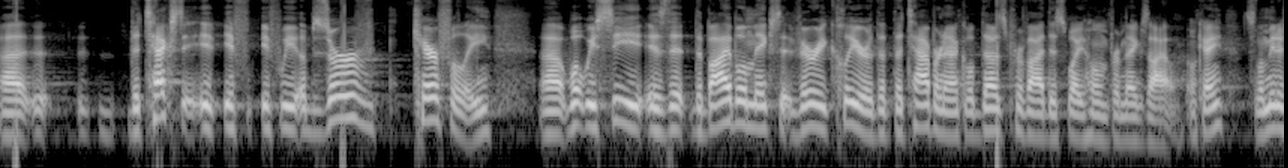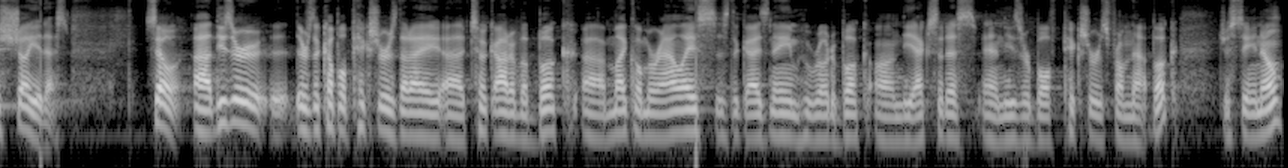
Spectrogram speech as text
uh, the text, if, if we observe carefully, uh, what we see is that the Bible makes it very clear that the tabernacle does provide this way home from exile, okay? So let me just show you this. So uh, these are there's a couple pictures that I uh, took out of a book. Uh, Michael Morales is the guy's name who wrote a book on the Exodus, and these are both pictures from that book. Just so you know.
